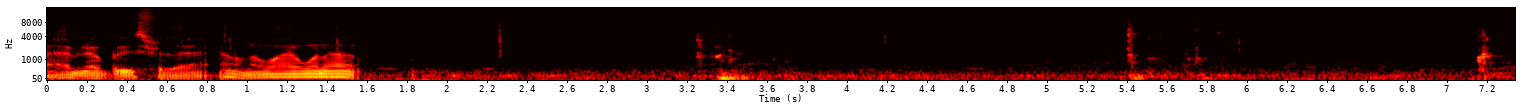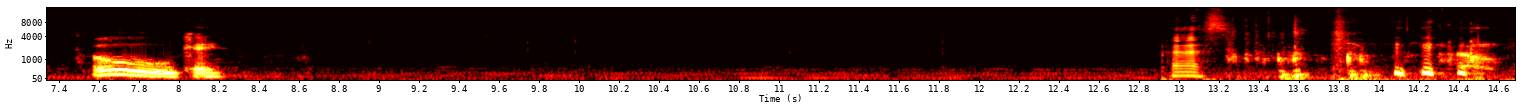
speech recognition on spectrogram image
I have no boost for that. I don't know why I went up. Oh, okay. Pass. Huh.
